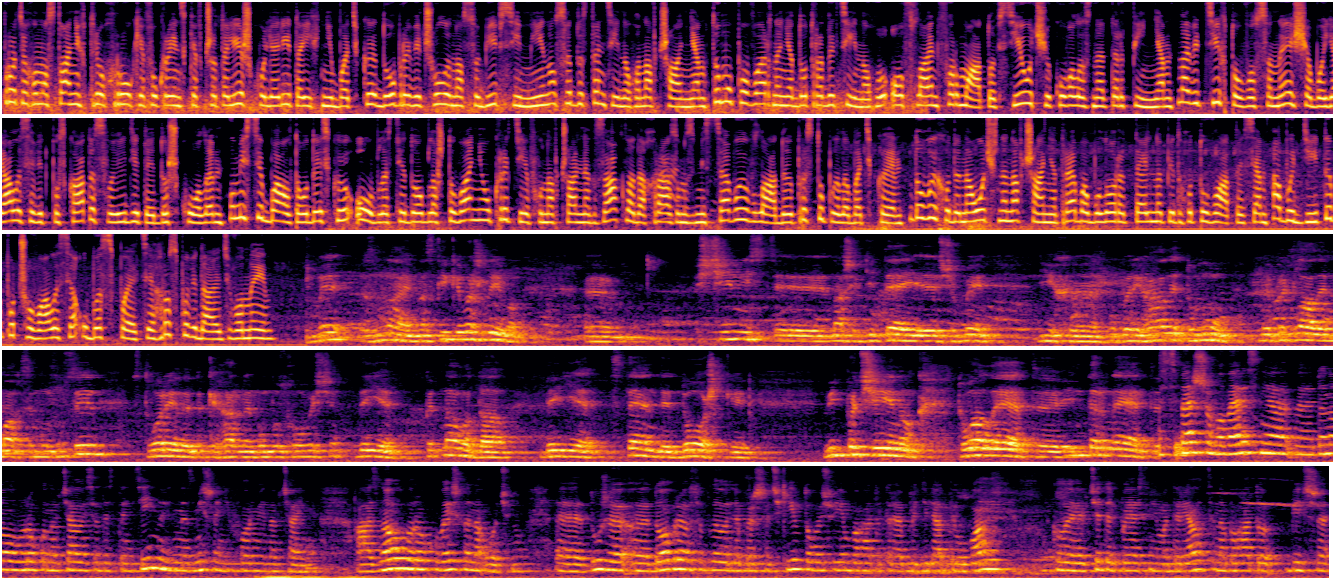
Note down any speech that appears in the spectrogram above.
Протягом останніх трьох років українські вчителі, школярі та їхні батьки добре відчули на собі всі мінуси дистанційного навчання. Тому повернення до традиційного офлайн формату всі очікували з нетерпінням. Навіть ті, хто восени ще боялися відпускати своїх дітей до школи. У місті Балта Одеської області до облаштування укриттів у навчальних закладах разом з місцевою владою приступили батьки. До виходу на очне навчання треба було ретельно підготуватися, аби діти почувалися у безпеці, розповідають вони. Ми знаємо, наскільки важлива е, щільність е, наших дітей, е, щоб ми їх оберігали. Тому ми приклали максимум зусиль, створили таке гарне бомбосховище, де є питна вода, де є стенди, дошки, відпочинок, туалет, е, інтернет. З 1 вересня е, до нового року навчалися дистанційно на змішаній формі навчання. А з нового року вийшли на очну. Е, Дуже добре, особливо для першачків, тому що їм багато треба приділяти уваги. Коли вчитель пояснює матеріал, це набагато більше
